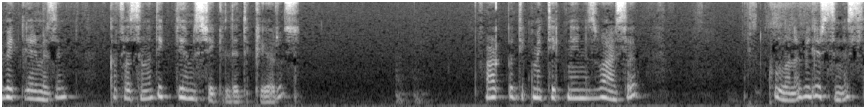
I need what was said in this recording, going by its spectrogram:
Bebeklerimizin kafasını diktiğimiz şekilde dikiyoruz. Farklı dikme tekniğiniz varsa kullanabilirsiniz.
